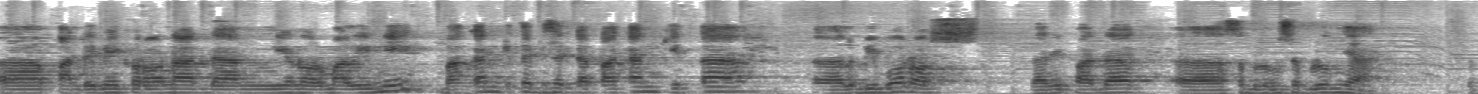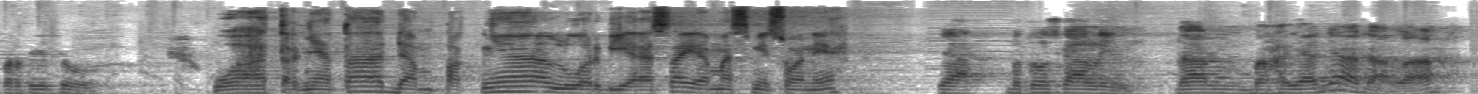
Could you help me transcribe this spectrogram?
eh, pandemi corona dan new normal ini bahkan kita bisa katakan kita eh, lebih boros daripada eh, sebelum-sebelumnya seperti itu. Wah, ternyata dampaknya luar biasa ya Mas Miswan ya. Ya, betul sekali. Dan bahayanya adalah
